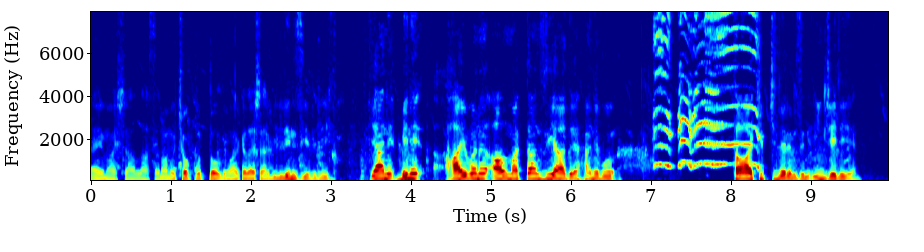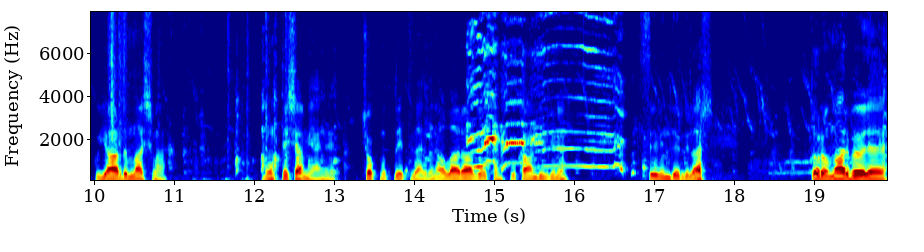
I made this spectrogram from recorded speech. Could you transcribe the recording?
Ey maşallah sana ama çok mutlu oldum arkadaşlar bildiğiniz gibi değil. Yani beni hayvanı almaktan ziyade hani bu takipçilerimizin inceliği, bu yardımlaşma muhteşem yani. Çok mutlu ettiler beni. Allah razı olsun bu kandil günü. Sevindirdiler. Durumlar böyle.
